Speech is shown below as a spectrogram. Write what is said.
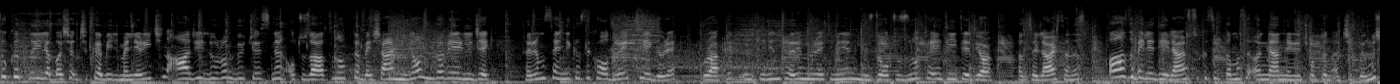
su kıtlığıyla başa çıkabilmeleri için acil durum bütçesinden 36.5'er milyon euro verilecek. Tarım Sendikası Kodretti'ye göre kuraklık ülkenin tarım üretiminin %30'unu tehdit ediyor. Hatırlarsanız bazı belediyeler su kısıtlaması önlemlerini çoktan açıklamış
